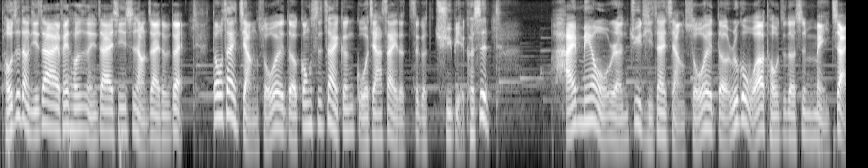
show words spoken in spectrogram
投资等级债、非投资等级债、新市场债，对不对？都在讲所谓的公司债跟国家债的这个区别，可是还没有人具体在讲所谓的，如果我要投资的是美债，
